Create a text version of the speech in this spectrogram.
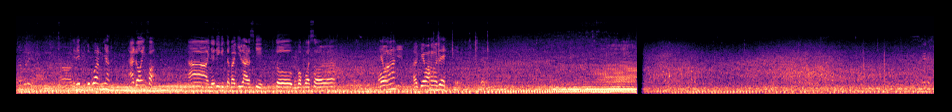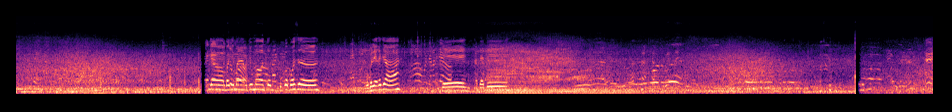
Ini pertubuhan punya. Ada orang infak. Ha, Jadi kita bagilah rezeki Untuk buka puasa. Okey bang Okey bang, terima kasih. Kerja bagi mana percuma untuk buka puasa? Kau balik kerja ah. Okey, hati-hati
